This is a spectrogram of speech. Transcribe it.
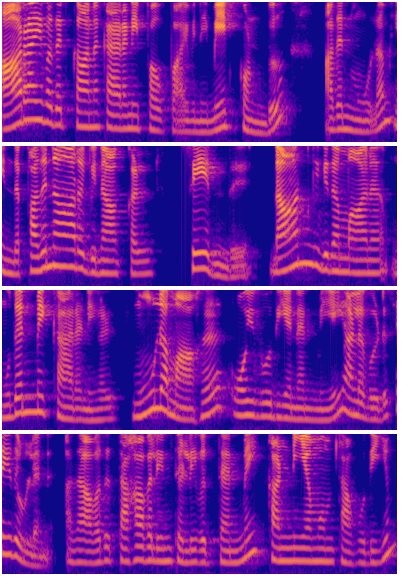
ஆராய்வதற்கான காரணி பகுப்பாய்வினை மேற்கொண்டு அதன் மூலம் இந்த பதினாறு வினாக்கள் சேர்ந்து நான்கு விதமான முதன்மை காரணிகள் மூலமாக ஓய்வூதிய நன்மையை அளவீடு செய்துள்ளன. அதாவது தகவலின் தெளிவுத்தன்மை கண்ணியமும் தகுதியும்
